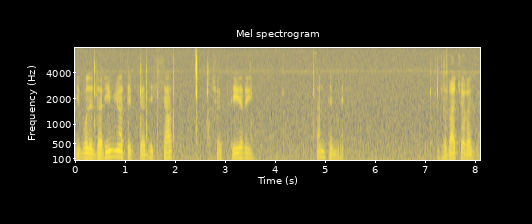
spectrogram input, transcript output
і буде дорівнювати 54 сантиметри. Задачу розв'язку.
